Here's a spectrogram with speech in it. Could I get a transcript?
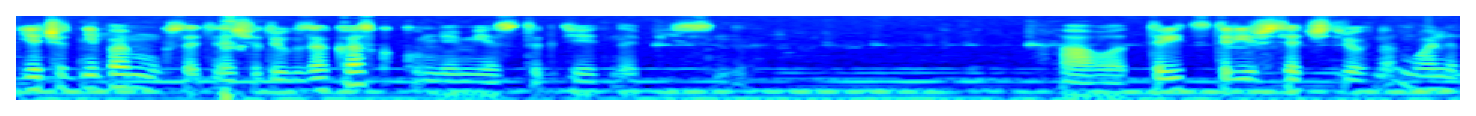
я что-то не пойму, кстати, насчет рюкзака, сколько у меня места, где это написано. А, вот, 33,64, нормально.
